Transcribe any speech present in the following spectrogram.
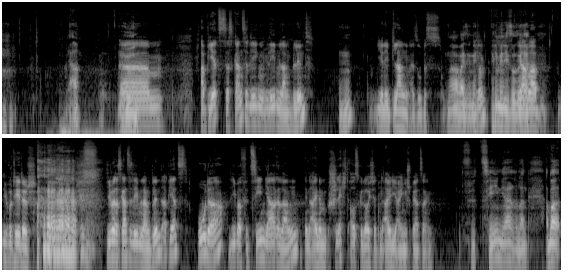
Ja. Ähm, ab jetzt das ganze Leben, Leben lang blind. Mhm. Ihr lebt lang, also bis. Na, weiß ich nicht. Ne? Ich bin mir nicht so sicher. Ja, aber hypothetisch. lieber das ganze Leben lang blind ab jetzt oder lieber für zehn Jahre lang in einem schlecht ausgeleuchteten Aldi eingesperrt sein. Für zehn Jahre lang. Aber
